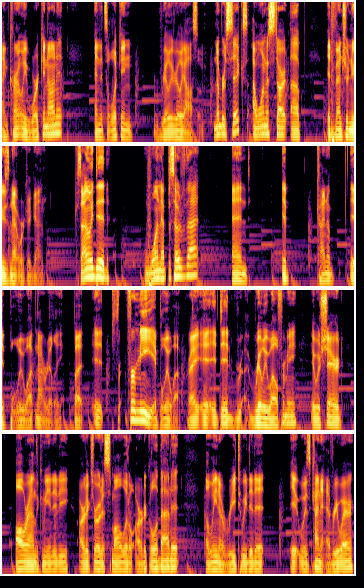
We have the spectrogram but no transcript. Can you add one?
I'm currently working on it and it's looking really, really awesome. Number six, I want to start up Adventure News Network again because I only did one episode of that and it kind of it blew up. Not really but it for, for me it blew up right? It, it did r- really well for me. It was shared all around the community. Artix wrote a small little article about it. Alina retweeted it. It was kind of everywhere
